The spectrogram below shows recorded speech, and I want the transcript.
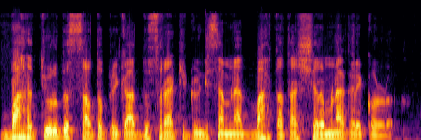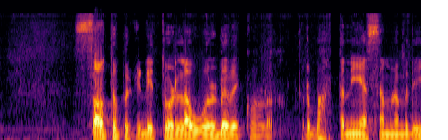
भारत विरुद्ध साऊथ आफ्रिका दुसऱ्या टी ट्वेंटी सामन्यात भारताचा शर्मनाक रेकॉर्ड साऊथ आफ्रिकेने तोडला वर्ल्ड रेकॉर्ड तर भारताने या सामन्यामध्ये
